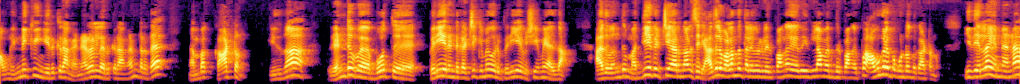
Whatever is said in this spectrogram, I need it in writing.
அவங்க இன்றைக்கும் இங்கே இருக்கிறாங்க நிழலில் இருக்கிறாங்கன்றத நம்ம காட்டணும். இதுதான் ரெண்டு போத்து பெரிய ரெண்டு கட்சிக்குமே ஒரு பெரிய விஷயமே அதுதான். அது வந்து மத்திய கட்சியாக இருந்தாலும் சரி அதில் வளர்ந்த தலைவர்கள் இருப்பாங்க இது இல்லாமல் இருந்திருப்பாங்க. இப்போ அவங்கள இப்போ கொண்டு வந்து காட்டணும். இதெல்லாம் என்னென்னா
